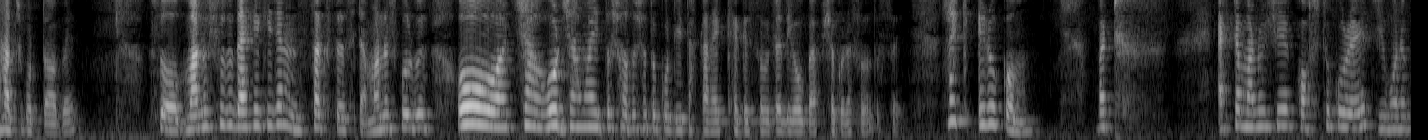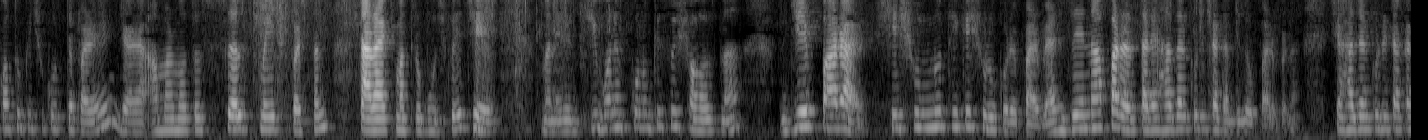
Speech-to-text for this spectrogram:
ভাজ করতে হবে। সো মানুষ শুধু দেখে কি জানেন? সাকসেসটা মানুষ বলবে, ও আচ্ছা ওর জামাই তো শত শত কোটি টাকা রেখে গেছে, ওটা দিয়ে ও ব্যবসা করে ফেলতেছে। লাইক এরকম। বাট একটা মানুষ যে কষ্ট করে জীবনে কত কিছু করতে পারে, যারা আমার মতো সেলফ মেড পার্সন তারা একমাত্র বুঝবে যে মানে জীবনে কোনো কিছু সহজ না। যে পারার, সে শূন্য থেকে শুরু করে পারবে। আর যে না পারার, তারে হাজার কোটি টাকা দিলেও পারবে না। সে হাজার কোটি টাকা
